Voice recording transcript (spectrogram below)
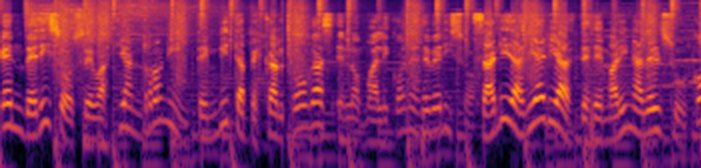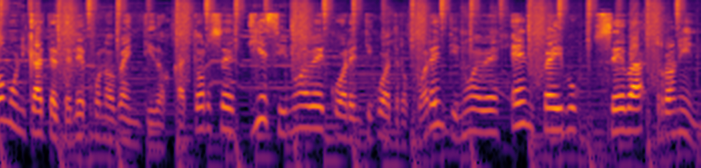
En Berizo, Sebastián Ronin te invita a pescar bogas en los malecones de Berizo. Salidas diarias desde Marina del Sur. Comunicate al teléfono 2214 19 44 49 en Facebook Seba Ronin.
